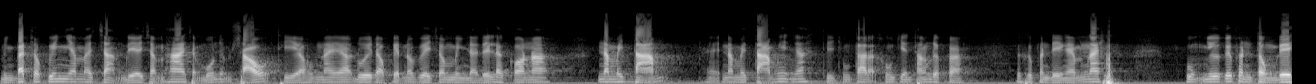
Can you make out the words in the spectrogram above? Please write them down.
mình bắt cho quý anh em là chạm đề chạm 2 chạm 4 chạm 6 thì à, hôm nay à, đuôi đặc biệt nó về cho mình là đấy là con 58 58 hiện nhá. Thì chúng ta đã không chiến thắng được, à, được cái phần đề ngày hôm nay. Cũng như cái phần tổng đề.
